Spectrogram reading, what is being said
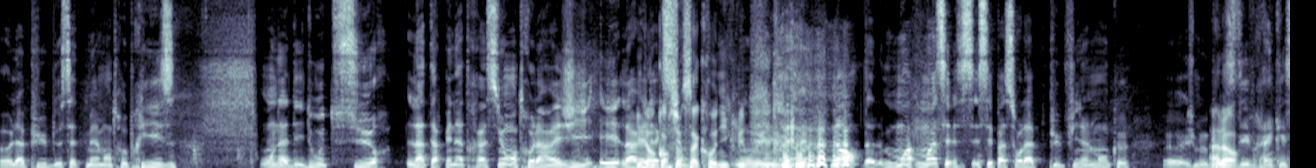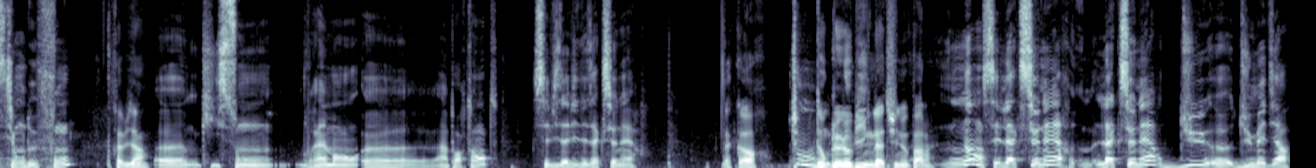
euh, la pub de cette même entreprise, on a des doutes sur l'interpénétration entre la régie et la Il est rédaction. encore sur sa chronique, lui. Oui. non, moi, moi c'est- pas sur la pub finalement que euh, je me pose Alors. des vraies questions de fond Très bien. euh, qui sont vraiment euh, importantes. C'est vis-à-vis des actionnaires. D'accord. Tout. Donc le lobbying, là, tu nous parles. Non, c'est l'actionnaire, l'actionnaire du, euh, du média.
